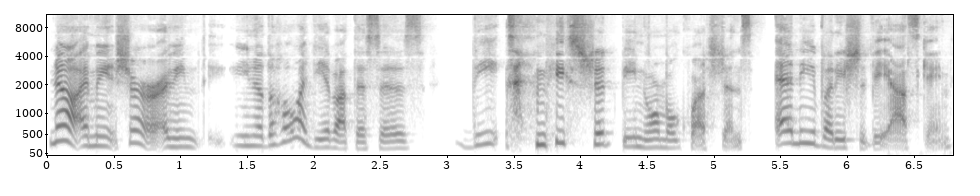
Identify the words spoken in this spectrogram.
no, I mean, sure. I mean, you know, the whole idea about this is the, these should be normal questions. Anybody should be asking.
